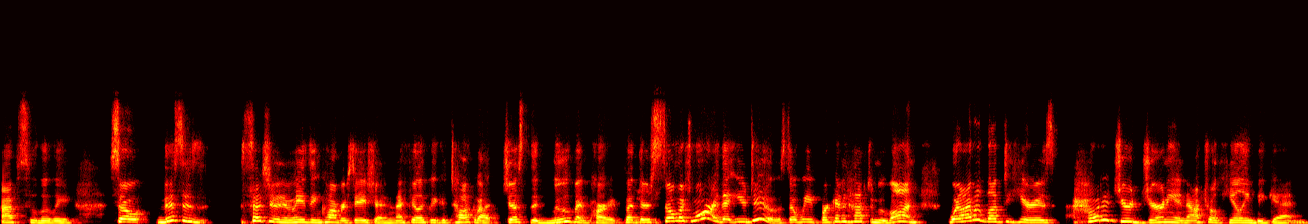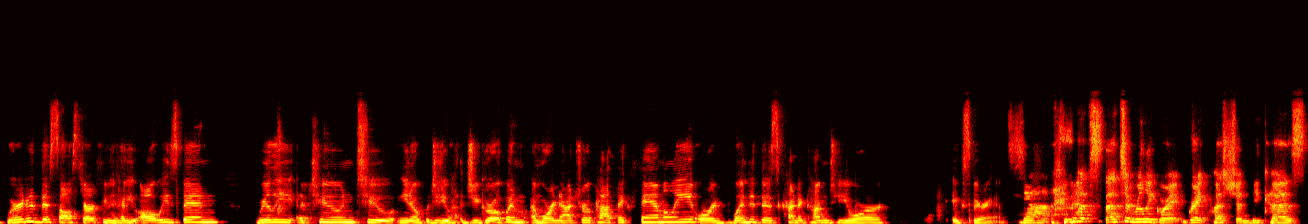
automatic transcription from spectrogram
Absolutely. So this is such an amazing conversation. And i feel like we could talk about just the movement part but there's so much more that you do. So we, we're going to have to move on. What i would love to hear is how did your journey in natural healing begin? Where did this all start for you? Have you always been really attuned to you know did you did you grow up in a more naturopathic family or when did this kind of come to your experience? Yeah that's that's a really great great question because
